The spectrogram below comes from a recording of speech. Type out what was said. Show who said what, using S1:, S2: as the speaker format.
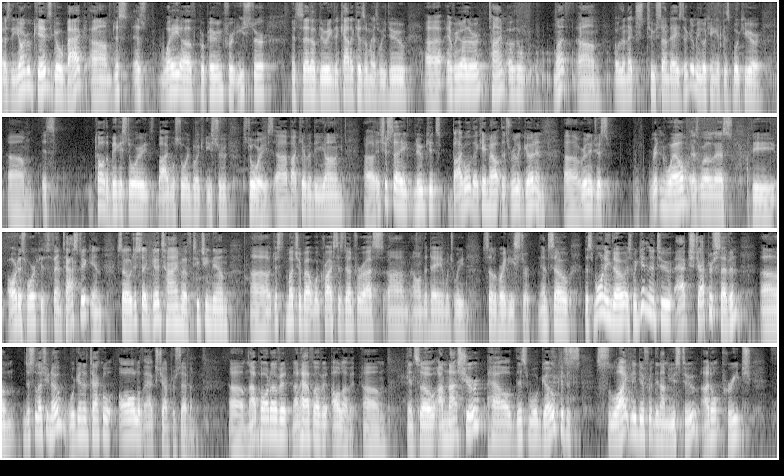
S1: as the younger kids go back, um, just as way of preparing for Easter, instead of doing the catechism as we do uh, every other time of the month, um, over the next two Sundays, they're going to be looking at this book here. Um, it's called The Biggest Stories Bible Storybook Easter Stories uh, by Kevin DeYoung. Uh, it's just a new kids' Bible that came out that's really good and uh, really just written well, as well as the artist work is fantastic. And so, just a good time of teaching them uh, just much about what Christ has done for us um, on the day in which we celebrate Easter. And so, this morning, though, as we get into Acts chapter 7, um, just to let you know, we're going to tackle all of Acts chapter 7. Um, not part of it, not half of it, all of it. Um, and so I'm not sure how this will go because it's slightly different than I'm used to. I don't preach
